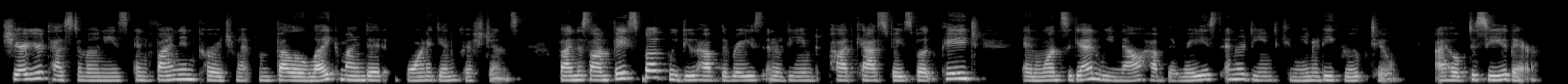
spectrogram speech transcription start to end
share your testimonies, and find encouragement from fellow like minded born again Christians. Find us on Facebook. We do have the Raised and Redeemed podcast Facebook page. And once again, we now have the Raised and Redeemed community group too. I hope to see you there.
